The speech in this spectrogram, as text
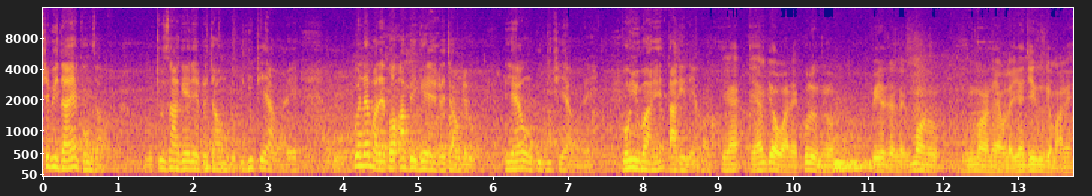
လေရှိပီတာရဲ့ကုံဆောင်ဟိုစူးစမ်းခဲ့တဲ့အတွက်ကြောင့်မလို့ပီတီဖြစ်ရပါတယ်ဟိုကိုယ်နဲ့မှလည်းတော့အားပေးခဲ့တဲ့အတွက်ကြောင့်မလို့အရန်ကိုပီတီဖြစ်ရပါတယ်ဂုဏ်ယူပါတယ်သားလေးနဲ့ဟုတ်ရန်ရန်ပြောပါတယ်အခုလိုမျိုးပေးရတဲ့လေဥမောင်တို့ဒီမောင်နဲ့ကိုလည်းရန်ကျေးဇူးတင်ပါတယ်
